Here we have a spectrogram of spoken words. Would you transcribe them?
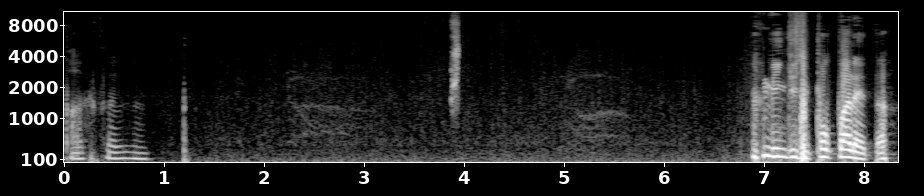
박살 난. 민규 집 폭발했다.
